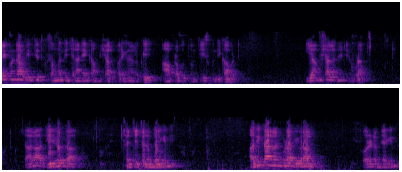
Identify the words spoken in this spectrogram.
లేకుండా విద్యుత్కు సంబంధించిన అనేక అంశాలు పరిగణలోకి ఆ ప్రభుత్వం తీసుకుంది కాబట్టి ఈ అంశాలన్నింటిని కూడా చాలా దీర్ఘంగా చర్చించడం జరిగింది. అధికారులను కూడా వివరాలు కోరడం జరిగింది.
